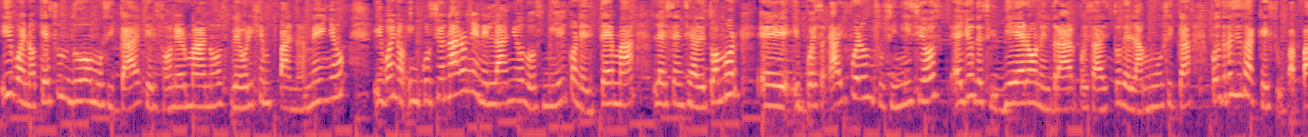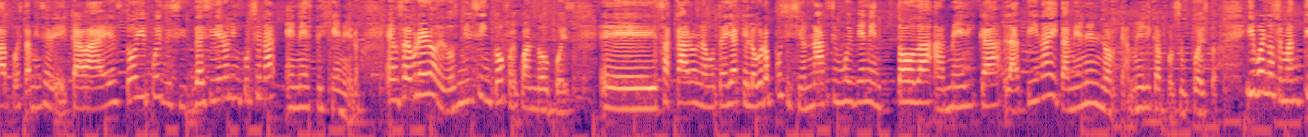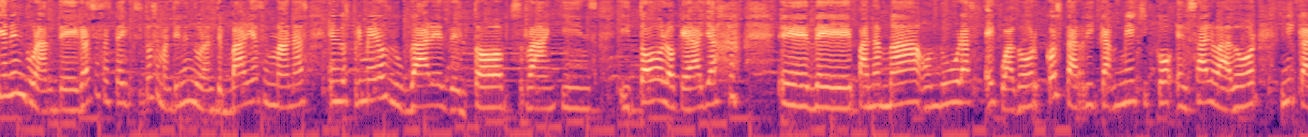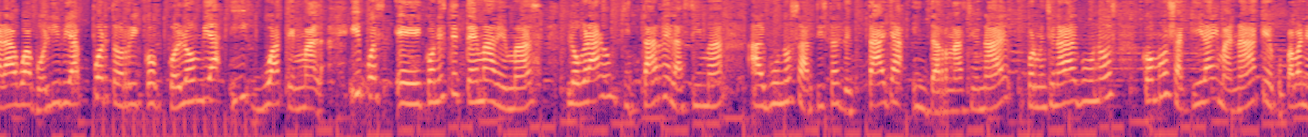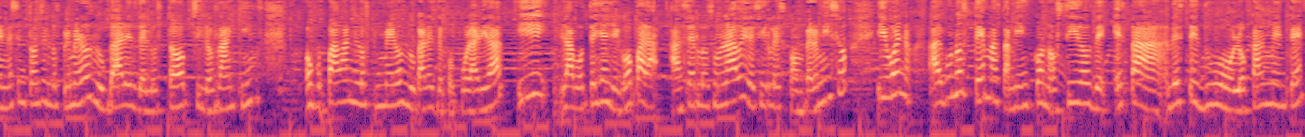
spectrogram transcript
Y bueno, que es un dúo musical que son hermanos de origen panameño. Y bueno, incursionaron en el año 2000 con el tema La esencia de tu amor. Eh, y pues ahí fueron sus inicios, ellos decidieron entrar pues a esto de la música, pues gracias a que su papá pues también se dedicaba a esto y pues decidieron incursionar en este género. En febrero de 2005 fue cuando pues eh, sacaron la botella que logró posicionarse muy bien en toda América Latina y también en Norteamérica, por supuesto. Y bueno, se mantienen durante, gracias a este éxito, se mantienen durante varias semanas en los primeros lugares del tops, rankings y todo lo que haya eh, de Panamá, Honduras, Ecuador, Costa Rica, México, El Salvador, Nicaragua, Bolivia, Puerto Rico, Colombia y Guatemala. Y pues eh, con este tema además lograron quitar de la cima algunos artistas de talla internacional, por mencionar algunos como Shakira y Maná, que ocupaban en ese entonces los primeros lugares de los tops y los rankings, ocupaban los primeros lugares de popularidad y la botella llegó para hacerlos un lado y decirles con permiso. Y bueno algunos temas también conocidos de esta de este dúo localmente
